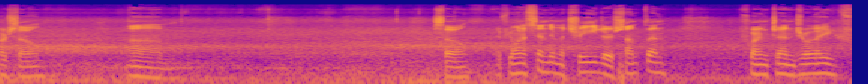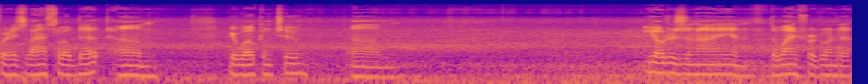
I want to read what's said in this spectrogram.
or so. Um, so if you want to send him a treat or something for him to enjoy for his last little bit, um, you're welcome to. Um, Yoders and I and the wife are going to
